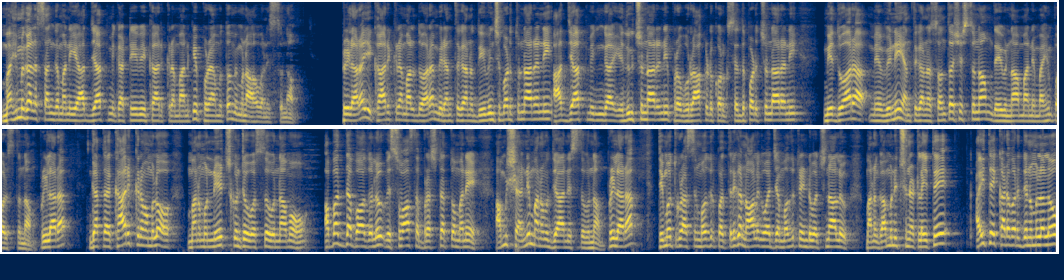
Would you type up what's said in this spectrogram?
మహిమగల సంఘం అనే ఆధ్యాత్మిక టీవీ కార్యక్రమానికి ప్రేమతో మిమ్మల్ని ఆహ్వానిస్తున్నాం. ప్రియులారా ఈ కార్యక్రమాల ద్వారా మీరు ఎంతగానో దీవించబడుతున్నారని ఆధ్యాత్మికంగా ఎదుగుచున్నారని ప్రభు రాకుడు కొరకు సిద్ధపడుచున్నారని మీ ద్వారా మేము విని ఎంతగానో సంతోషిస్తున్నాం. దేవి నామాన్ని మహింపరుస్తున్నాం. ప్రియులారా గత కార్యక్రమంలో మనము నేర్చుకుంటూ వస్తూ ఉన్నాము అబద్ధ బాధలు విశ్వాస భ్రష్టత్వం అనే అంశాన్ని మనం ధ్యానిస్తూ ఉన్నాం. ప్రిలారా తిమ్మతుకు రాసిన మొదటి పత్రిక నాలుగు వద్ద మొదటి రెండు వచనాలు మనం గమనించినట్లయితే అయితే కడవరి దినములలో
